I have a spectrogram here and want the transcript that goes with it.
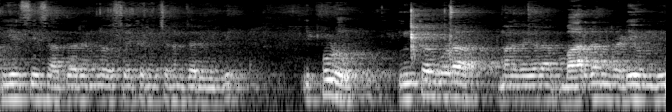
పిఎస్సిఎస్ ఆధ్వర్యంలో సేకరించడం జరిగింది. ఇప్పుడు ఇంకా కూడా మన దగ్గర బార్గాన్ రెడీ ఉంది.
